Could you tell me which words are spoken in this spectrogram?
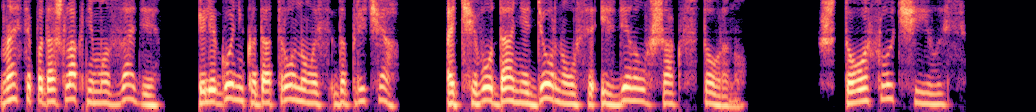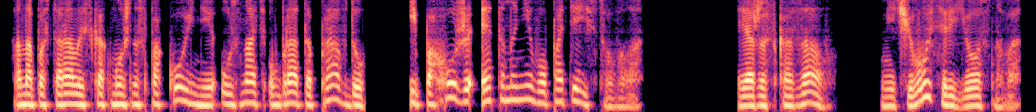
Настя подошла к нему сзади и легонько дотронулась до плеча, отчего Даня дернулся и сделал шаг в сторону. Что случилось? Она постаралась как можно спокойнее узнать у брата правду, и, похоже, это на него подействовало. «Я же сказал, ничего серьезного.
